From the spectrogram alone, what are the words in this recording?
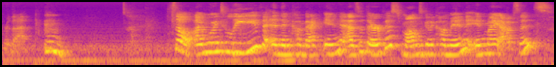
for that. so I'm going to leave and then come back in as a therapist. Mom's going to come in in my absence.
